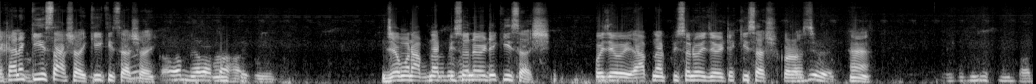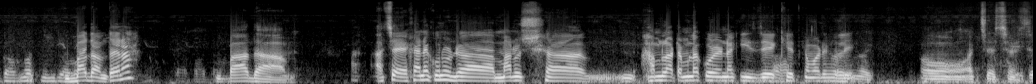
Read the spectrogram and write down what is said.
এখানে কি চাষ হয়? কি কি চাষ হয়? হয়। যেমন আপনার পিছনে ওইটা কি চাষ? ওই যে ওই আপনার পিছনে ওই যে ওইটা কি চাষ করা হচ্ছে? হ্যাঁ। কি বাদাম তাই না? বাদাম। আচ্ছা এখানে কোনো মানুষ আহ, হামলা টামলা করে নাকি যে ক্ষেত কামারে হলে? ও আচ্ছা আচ্ছা আচ্ছা।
